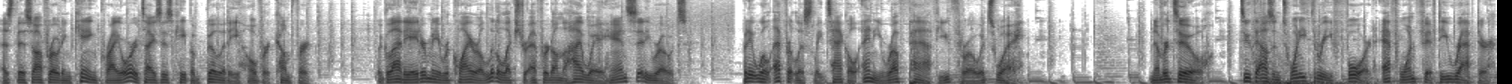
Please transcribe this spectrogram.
as this off-roading king prioritizes capability over comfort. The Gladiator may require a little extra effort on the highway and city roads, but it will effortlessly tackle any rough path you throw its way. Number 2. 2023 Ford F-150 Raptor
